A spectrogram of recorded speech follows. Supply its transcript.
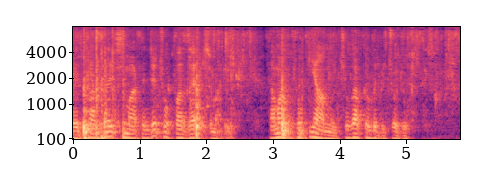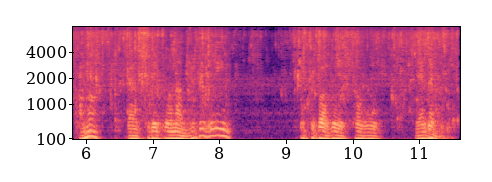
E, fazla şımartınca çok fazla şımarıyor. Tamam çok iyi anlıyor. Çok akıllı bir çocuk. Ama ben sürekli ona nerede bulayım? Eti balığı, tavuğu. Nerede bulayım?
